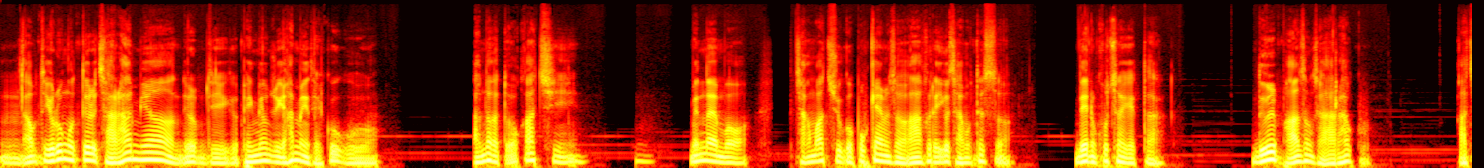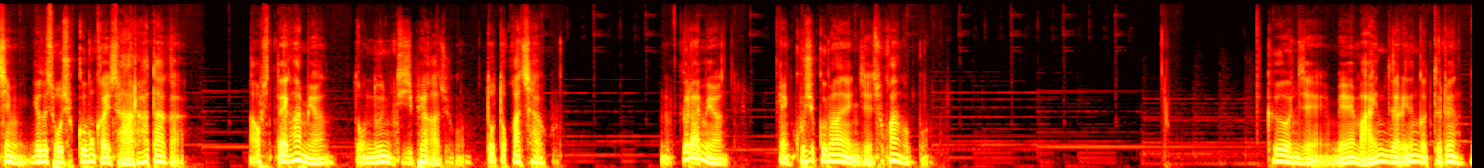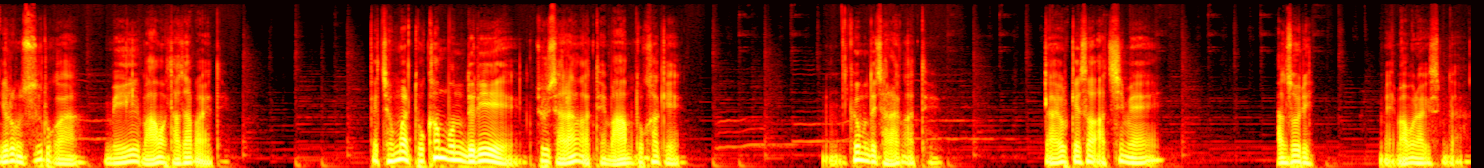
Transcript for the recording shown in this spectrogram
음, 아무튼 이런 것들을 잘하면 여러분들이 그 100명 중에 한 명이 될 거고 남자가 똑같이. 음, 맨날 뭐 장 맞추고 복귀하면서 아 그래 이거 잘못했어. 내일은 고쳐야겠다. 늘 반성 잘하고 아침 8시 59분까지 잘 하다가 9시 땡 하면 또 눈 뒤집혀가지고 또 똑같이 하고. 음, 그러면 그냥 99명 안에 이제 속한 거고 그 이제 매매 마인드나 이런 것들은 여러분 스스로가 매일 마음을 다 잡아야 돼. 그러니까 정말 독한 분들이 주식 잘한 것 같아요. 마음 독하게. 음, 그분들이 잘한 것 같아요. 자, 이렇게 해서 아침에 잔소리 네, 마무리하겠습니다.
